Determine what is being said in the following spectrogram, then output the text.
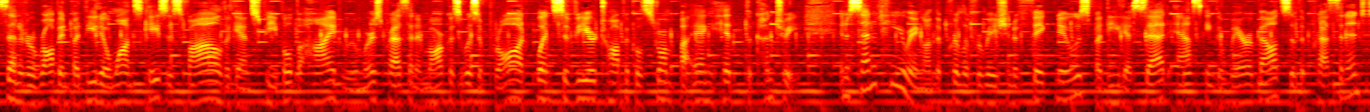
Senator Robin Padilla wants cases filed against people behind rumors President Marcos was abroad when severe tropical storm Paeng hit the country. In a Senate hearing on the proliferation of fake news, Padilla said asking the whereabouts of the president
